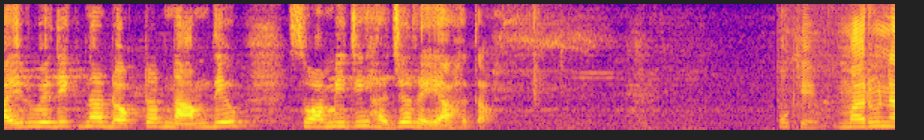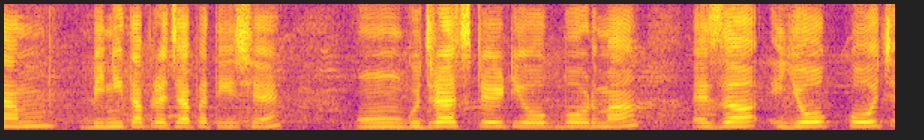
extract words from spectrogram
આયુર્વેદિકના ડૉક્ટર નામદેવ સ્વામીજી હાજર રહ્યા હતા. ઓકે, મારું નામ બિનિતા પ્રજાપતિ છે. હું ગુજરાત સ્ટેટ યોગ બોર્ડમાં એઝ અ યોગ કોચ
